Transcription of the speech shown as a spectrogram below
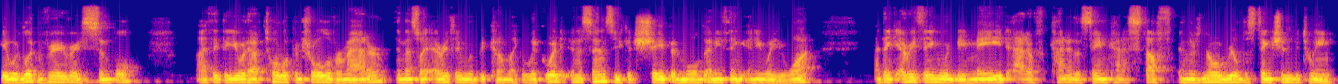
It would look very, very simple. I think that you would have total control over matter. And that's why everything would become like liquid in a sense. You could shape and mold anything any way you want. I think everything would be made out of kind of the same kind of stuff. And there's no real distinction between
